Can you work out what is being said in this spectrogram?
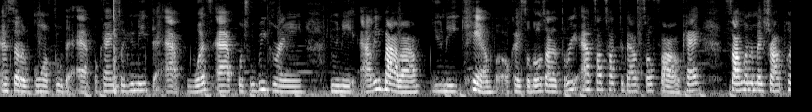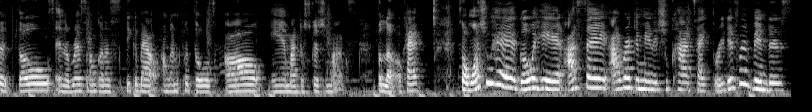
instead of going through the app, okay? So you need the app WhatsApp, which will be green. You need Alibaba. You need Canva, okay? So those are the three apps I talked about so far, okay? So I'm going to make sure I put those and the rest that I'm going to speak about, I'm going to put those all in my description box below, okay? So once you head, go ahead. I say, I recommend that you contact three different vendors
